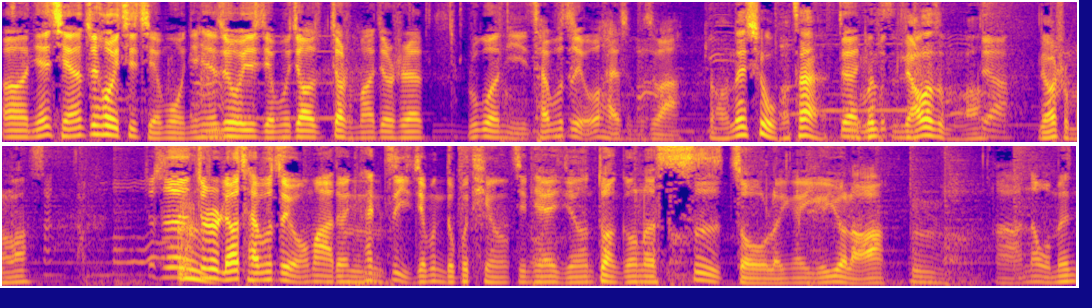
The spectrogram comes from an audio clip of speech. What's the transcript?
呃年前最后一期节目，年前最后一期节目叫叫什么？就是如果你财富自由还是什么是吧？哦，那期我不在，对啊我们聊的怎么了？对啊，聊什么了？就是就是聊财富自由嘛。对，嗯你看你自己节目你都不听，今天已经断更了四周了，应该一个月了啊嗯，啊。那我们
